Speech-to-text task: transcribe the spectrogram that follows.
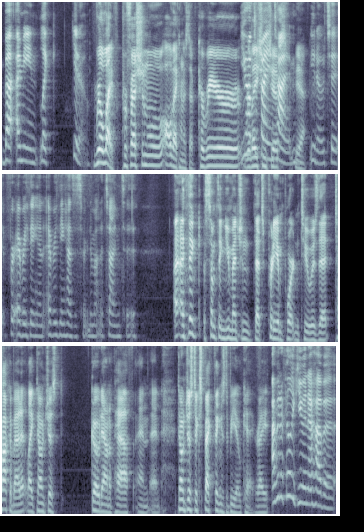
But I mean, like, you know, real life professional all that kind of stuff career you have to find time, yeah you know, to for everything, and everything has a certain amount of time to. I I think something you mentioned that's pretty important too is that talk about it. Like, don't just go down a path and and don't just expect things to be okay, right? I mean, I feel like you and I have a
